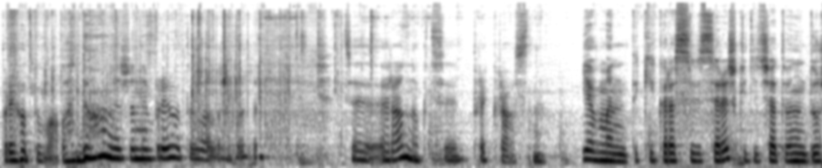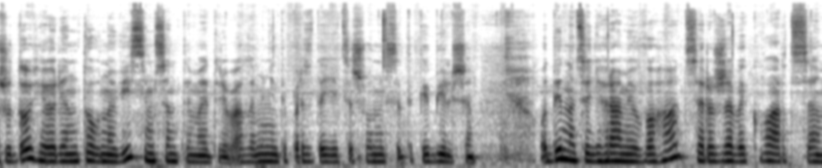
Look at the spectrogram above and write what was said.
приготувала. Думала, що не приготувала. Боже. Це ранок, це прекрасно. Є в мене такі красиві сережки, дівчат, вони дуже довгі, орієнтовно 8 см, але мені тепер здається, що вони все-таки більше. 11 грамів вага, це рожевий кварц. Е,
